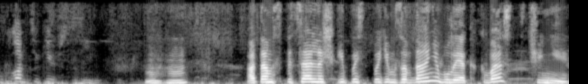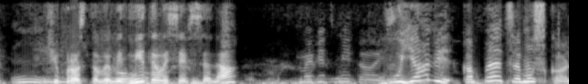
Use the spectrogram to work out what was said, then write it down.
у хлопчиків 7. Угу. А там спеціально ж якісь потім завдання були як квест чи ні? Чи просто ви відмітилися і все, да? Ми відмітили. В уяві КП це москаль,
